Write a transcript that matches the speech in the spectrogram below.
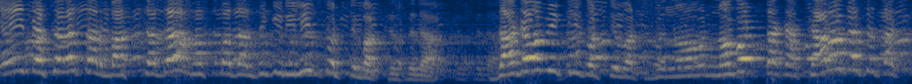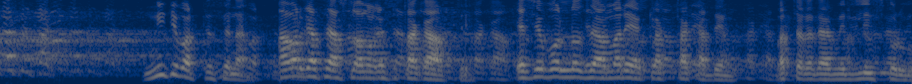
এই বেচারা তার বাচ্চাটা হাসপাতাল থেকে রিলিজ করতে পারতেছে না জায়গাও বিক্রি করতে পারতেছে নগদ- টাকা কারও কাছে নিতে পারতেছে না। আমার কাছে আসলো, আমার কাছে টাকা আছে। এসে বলল যে, আমার এক লাখ টাকা দেন। বাচ্চাটাকে আমি রিলিজ করব।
